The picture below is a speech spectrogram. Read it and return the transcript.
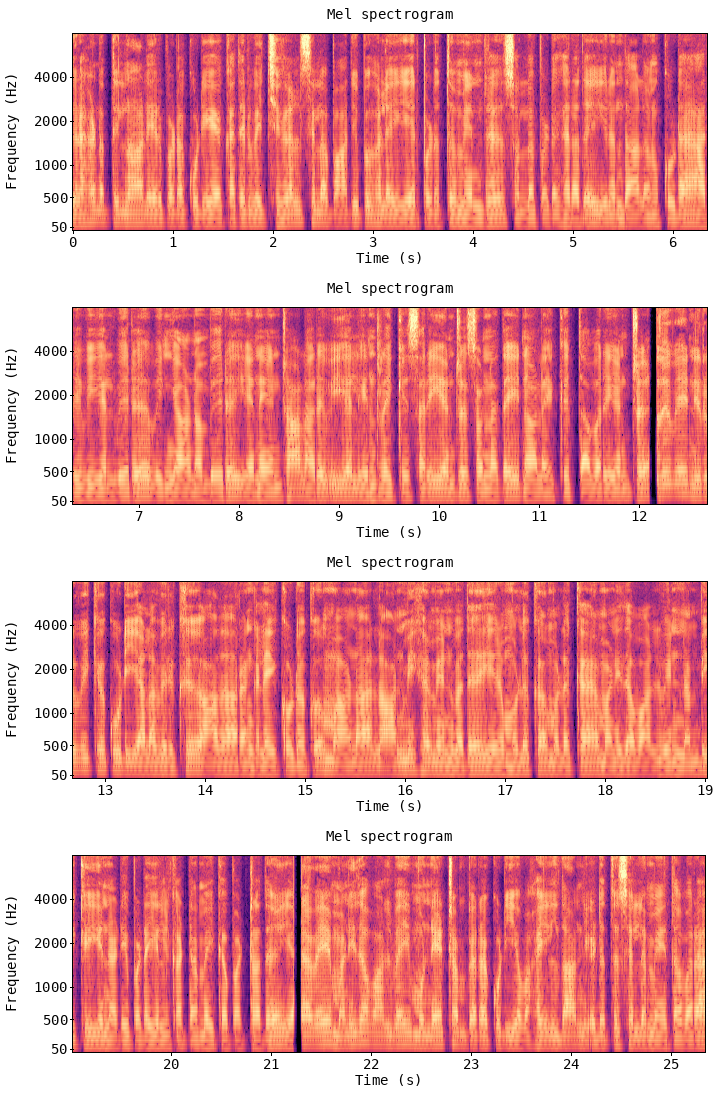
கிரகணத்தினால் ஏற்படக்கூடிய கதிர்வீச்சுகள் சில பாதிப்புகளை ஏற்படுத்தும் என்று சொல்லப்படுகிறது. இருந்தாலும் கூட அறிவியல் வேறு விஞ்ஞானம் வேறு. ஏனென்றால் அறிவியல் இன்றைக்கு சரி என்று சொன்னதை நாளைக்கு தவறு என்று அதுவே நிரூபிக்கக்கூடிய அளவிற்கு ஆதாரங்களை கொடுக்கும். ஆனால் ஆன்மீகம் என்பது முழுக்க முழுக்க மனித வாழ்வின் நம்பிக்கையின் அடிப்படையில் கட்டமைக்கப்பட்டது. எனவே மனித வாழ்வை முன்னேற்றம் பெறக்கூடிய வகையில்தான் எடுத்து செல்லுமே தவிர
